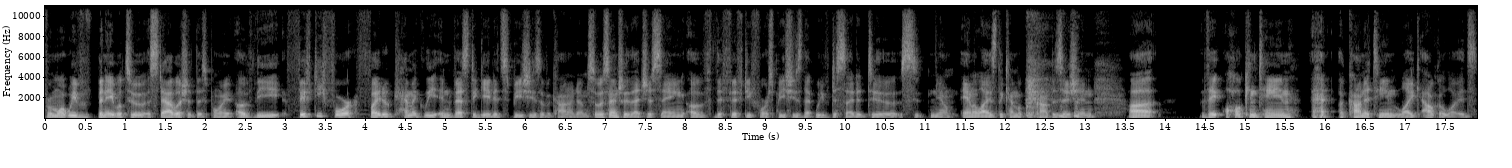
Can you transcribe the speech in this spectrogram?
from what we've been able to establish at this point, of the 54 phytochemically investigated species of Aconitum, so essentially that's just saying of the 54 species that we've decided to, you know, analyze the chemical composition, uh, they all contain aconitine-like alkaloids,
